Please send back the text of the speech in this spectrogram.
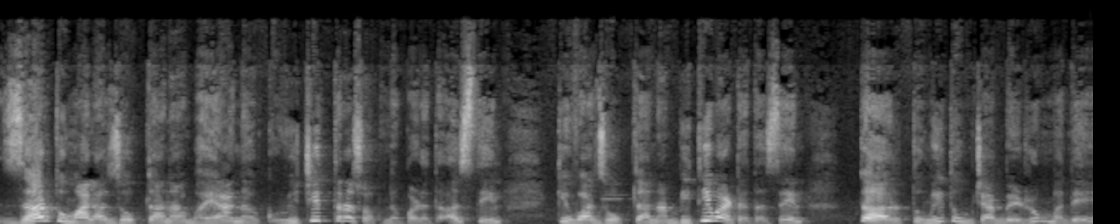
जर तुम्हाला झोपताना भयानक विचित्र स्वप्न पडत असतील किंवा झोपताना भीती वाटत असेल तर तुम्ही तुमच्या बेडरूममध्ये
